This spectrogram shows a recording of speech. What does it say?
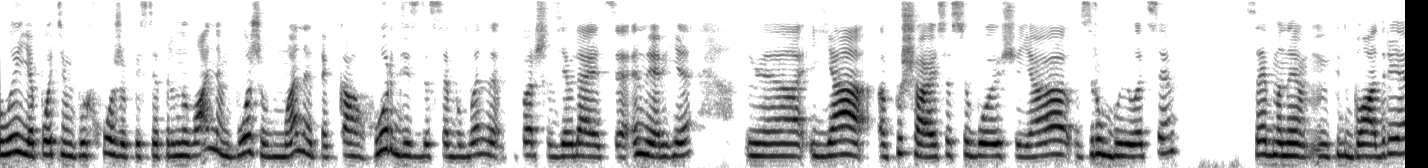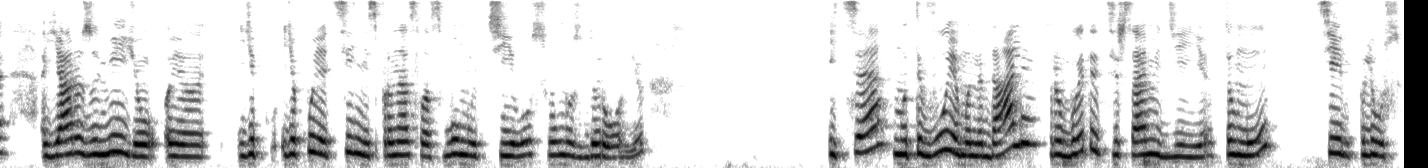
коли я потім виходжу після тренування, Боже, в мене така гордість до себе. В мене, по-перше, з'являється енергія. Е, Я пишаюся собою, що я зробила це. Це мене підбадрює. Я розумію, е, яку- я цінність принесла своєму тілу, своєму здоров'ю. І це мотивує мене далі робити ті ж самі дії. Тому ціль плюс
